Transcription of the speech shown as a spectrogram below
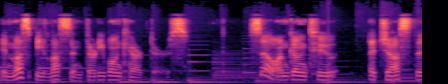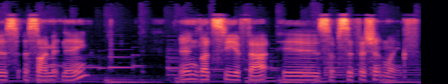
It must be less than 31 characters. So I'm going to adjust this assignment name. And let's see if that is of sufficient length.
